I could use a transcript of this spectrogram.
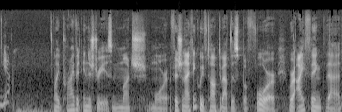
yeah. Like private industry is much more efficient. I think we've talked about this before, where I think that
